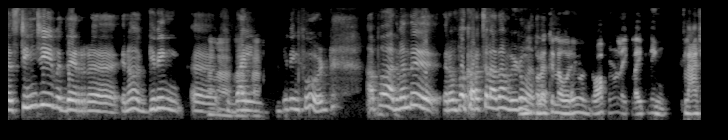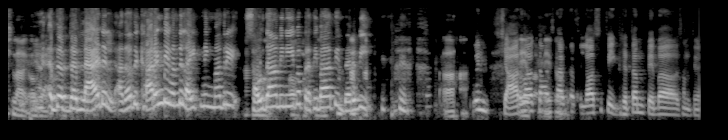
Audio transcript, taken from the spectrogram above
uh, stingy with their, uh, you know, giving uh, Ah, ah, while ah. giving food. அப்போ அது வந்து ரொம்ப குறைச்சலா தான் விழும் குறைச்சல ஒரே ஒரு டிராப் விழும் லைக் லைட்னிங் அதாவது கரண்டி வந்து லைட்னிங் மாதிரி சௌதாமினேவ பிரதிபாதி தர்வி. சார்வாக்கா சாப்ட பிபா something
